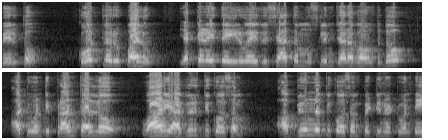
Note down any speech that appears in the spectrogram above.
పేరుతో కోట్ల రూపాయలు ఎక్కడైతే ఇరవై ఐదు శాతం ముస్లిం జనాభా ఉంటుందో అటువంటి ప్రాంతాల్లో వారి అభివృద్ధి కోసం అభ్యున్నతి కోసం పెట్టినటువంటి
